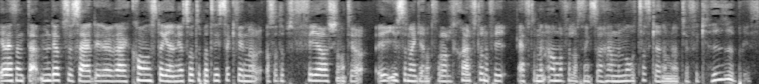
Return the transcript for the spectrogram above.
Jag vet inte. Men det är också så här, det är den där konstiga grejen. Jag tror typ att vissa kvinnor, alltså typ för jag känner att jag, just den här grejen att få dåligt självförtroende. För efter min andra förlossning så hände motsatt grej, nämligen att jag fick hybris.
